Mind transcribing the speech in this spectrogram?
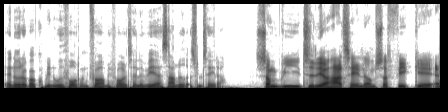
er noget, der godt kunne blive en udfordring for ham i forhold til at levere samlede resultater. Som vi tidligere har talt om, så fik uh,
